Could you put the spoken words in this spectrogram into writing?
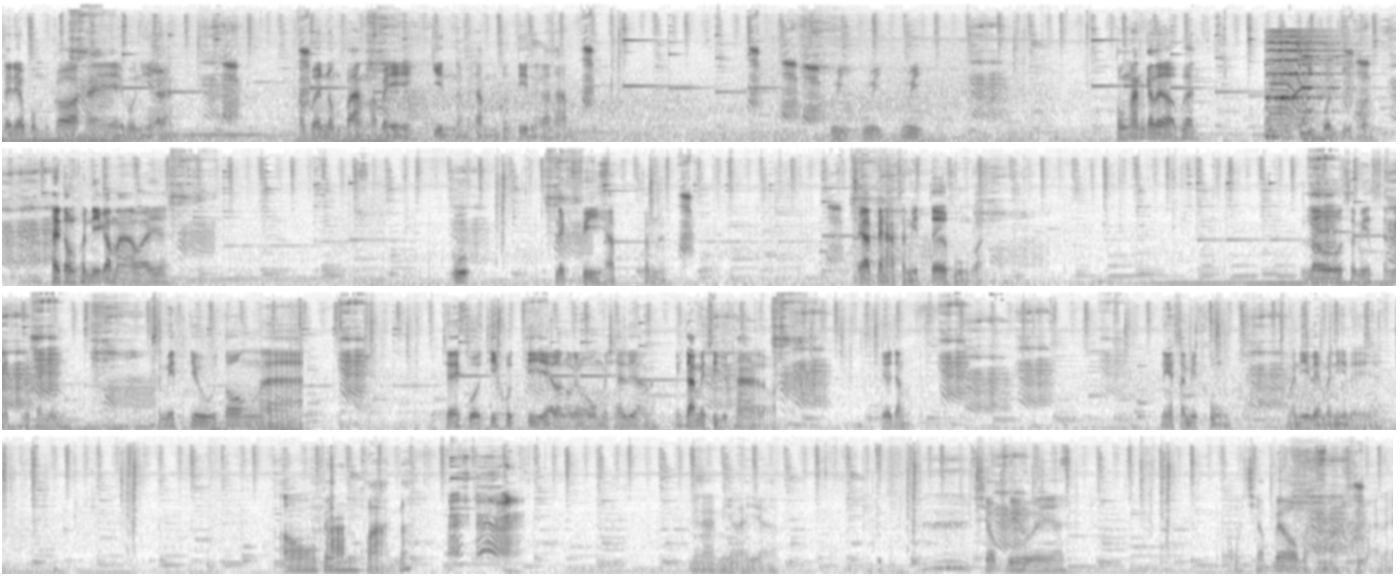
แล้วเดี๋ยวผมก็ให้พวกนี้แล้วกัน เอาเพื่อนขนมปังเอาไปกินเอาไปทำส้นตีนแล้วก็ทำอุ้ยอุ้ยอุ้ยตรงนั้นก็เลยเหรอเพื่อน กี่คนกี่คนใครตรงคนนี้ก็มาไว้อะอุ๊เหล็กฟรีครับแป๊บหนึงขออนุญาตไปหาสมิธเตอร์คุงก่อน โลสมิธสมิธไม่ใช่มึง สมิธอยู่ตรงอ่าเจ๊กลัวที่ขุดเตียแล้วก็เลยว่าคงไม่ใช่เรื่องนะเฮ้ยดาเมจสี่จุดห้าเหรอวะเยอะจังนี่ไงสมิธคุงมานี่เลยมานี่เลย เอาเป็นขวานเนาะไม่น่ามีอะไรเยอะครับชอปวิวเลยอะเอาชอปเวลมาทำมะเขืออะไร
